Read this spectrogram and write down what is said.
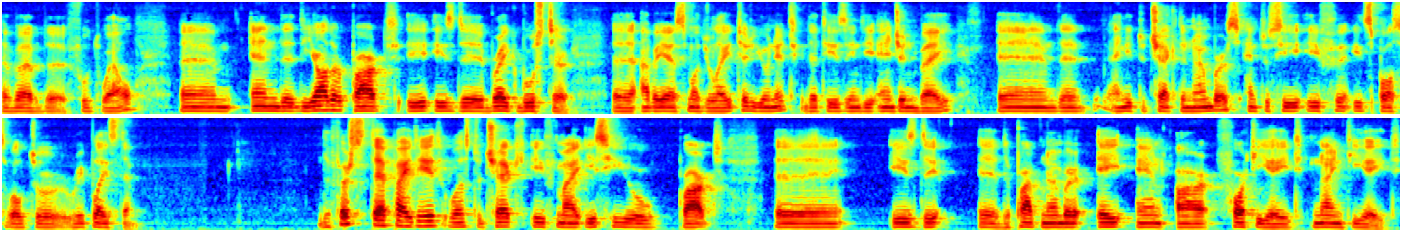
above the footwell. Um, and the other part is the brake booster uh, ABS modulator unit that is in the engine bay and uh, I need to check the numbers and to see if it's possible to replace them. The first step I did was to check if my ECU part uh, is the uh, the part number ANR4898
